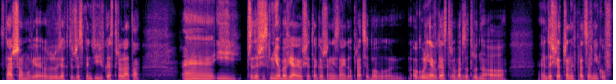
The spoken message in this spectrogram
starszą mówię o ludziach, którzy spędzili w gastrolata yy, i przede wszystkim nie obawiają się tego, że nie znajdą pracy, bo ogólnie w gastro bardzo trudno o doświadczonych pracowników,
